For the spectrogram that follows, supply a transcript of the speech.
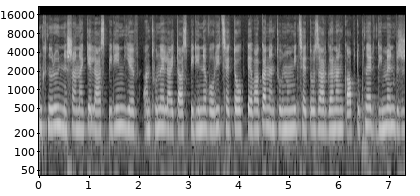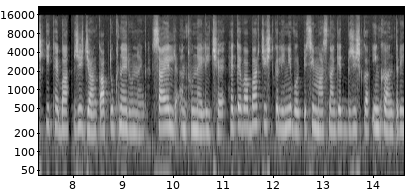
ինքնուրույն նշանակել ասպիրին եւ ընդունել այդ ասպիրինը, որից հետո տևական ընդունումից հետո զարգանան ունեն կապտուկներ, դիմեն բժշկի, թե բա բժիշկ ջան, կապտուկներ ունենք։ Սա էլ ընդունելի չէ։ Հետևաբար ճիշտ կլինի, որպիսի մասնագետ բժիշկը ինքը ընտրի,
